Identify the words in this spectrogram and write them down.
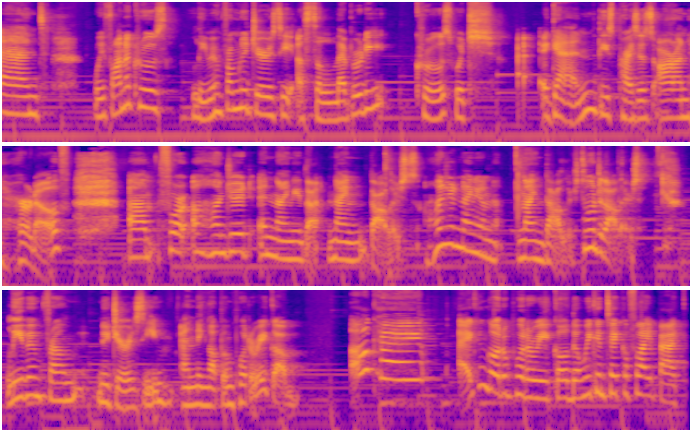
And we found a cruise leaving from New Jersey, a celebrity cruise, which again, these prices are unheard of, um, for $199. $199, $200. Leaving from New Jersey, ending up in Puerto Rico. Okay, I can go to Puerto Rico, then we can take a flight back.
